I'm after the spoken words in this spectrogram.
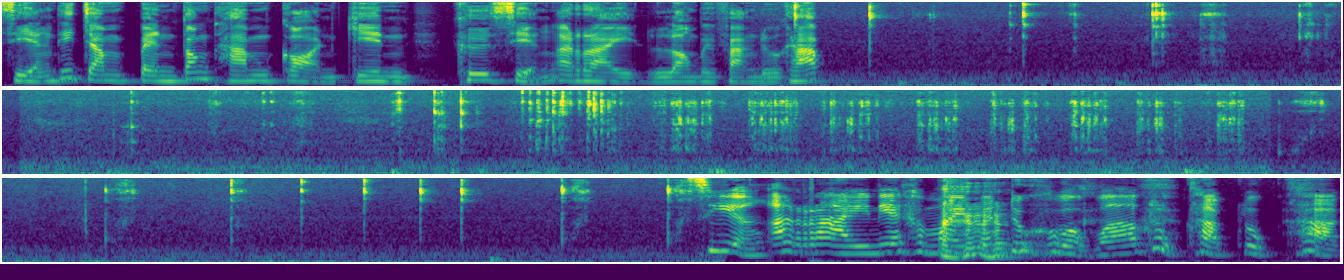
เสียงที่จำเป็นต้องทำก่อนกิน คือเสียงอะไรลองไปฟังดูครับ เสียงอะไรเนี่ยทำไมมันดูแบบว่าคลุกคลักคลุกคลัก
